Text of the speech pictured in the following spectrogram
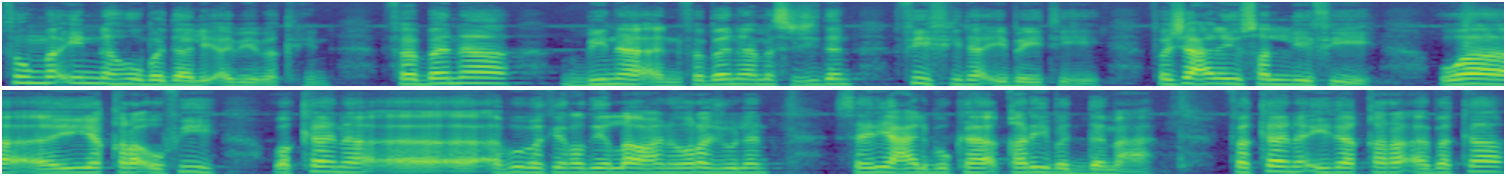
ثم إنه بدا لأبي بكر فبنى بناء فبنى مسجدا في فناء بيته فجعل يصلي فيه ويقرأ فيه وكان أبو بكر رضي الله عنه رجلا سريع البكاء قريب الدمعة. فكان إذا قرأ بكى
